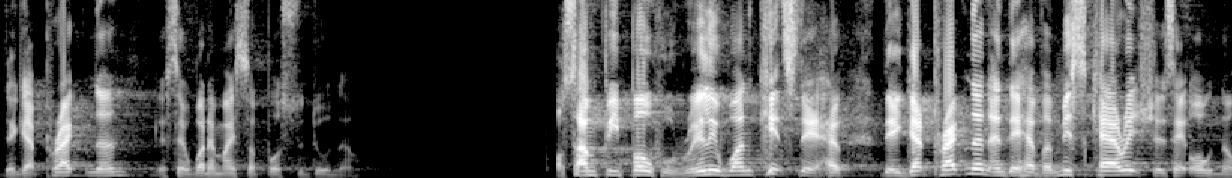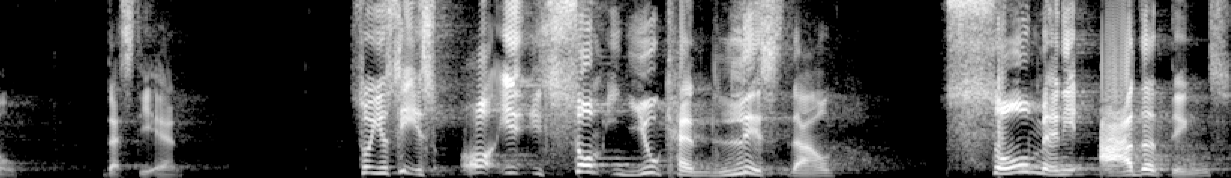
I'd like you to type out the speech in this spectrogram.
They get pregnant. They say, What am I supposed to do now? Or some people who really want kids, they, have, they get pregnant and they have a miscarriage. They say, Oh no, that's the end. So you see, it's, all, it's so, you can list down so many other things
